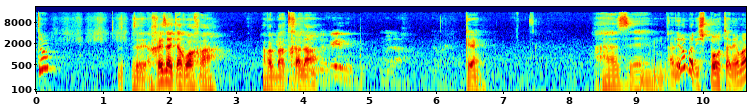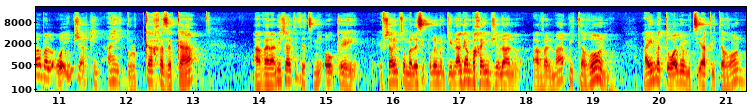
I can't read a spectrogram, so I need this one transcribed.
טוב, זה, אחרי זה הייתה רוח רעה, אבל בהתחלה... כן. אז אה, אני לא בא לשפוט, אני אומר, אבל רואים שהקנאה היא כל כך חזקה, אבל אני שאלתי את עצמי, אוקיי, אפשר למצוא מלא סיפורים על קנאה גם בחיים שלנו, אבל מה הפתרון? האם התורה גם מציעה פתרון?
